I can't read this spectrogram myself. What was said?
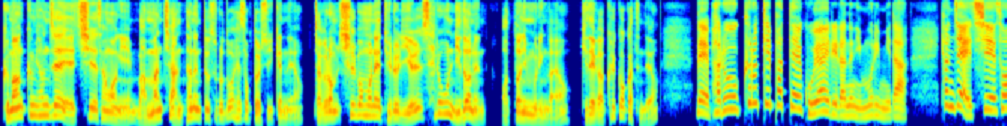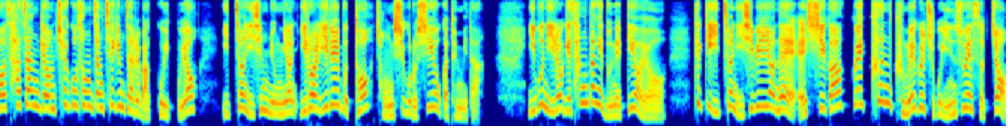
그만큼 현재 엣지의 상황이 만만치 않다는 뜻으로도 해석될 수 있겠네요. 자, 그럼 실버먼의 뒤를 이을 새로운 리더는 어떤 인물인가요? 기대가 클 것 같은데요. 네, 바로 크루티 파텔 고야일이라는 인물입니다. 현재 엣시에서 사장 겸 최고 성장 책임자를 맡고 있고요. 2026년 1월 1일부터 정식으로 CEO가 됩니다. 이분 이력이 상당히 눈에 띄어요. 특히 2021년에 애쉬가 꽤 큰 금액을 주고 인수했었죠.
